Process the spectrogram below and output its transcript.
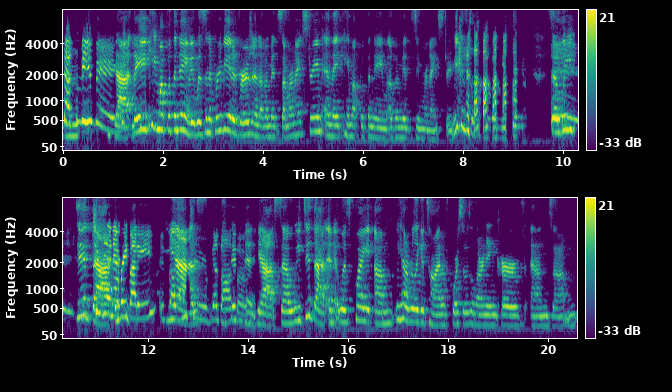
That's amazing. Yeah, they came up with the name. It was an abbreviated version of a Midsummer Night's Dream, and they came up with the name of a Mid-Zoomer Night Stream. You can still do it on YouTube. So we did that. Tune in, everybody. It's yes. That's awesome. Yeah, so we did that, and it was quite. Um, we had a really good time. Of course, it was a learning curve, and um,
